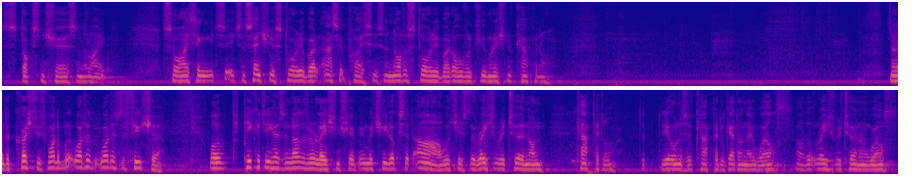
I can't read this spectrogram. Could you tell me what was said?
stocks and shares and the like. So I think it's, it's essentially a story about asset prices and not a story about overaccumulation of capital. Now the question is, what, what, are, what is the future? Well, Piketty has another relationship in which he looks at R, which is the rate of return on capital that the owners of capital get on their wealth, or the rate of return on wealth,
